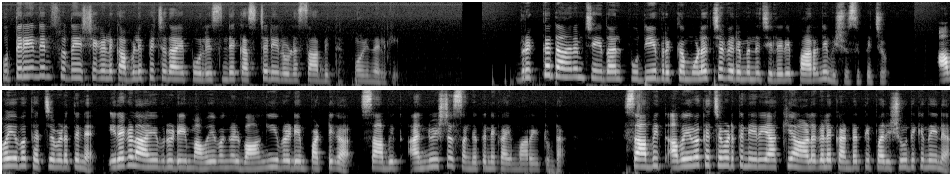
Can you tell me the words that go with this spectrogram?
ഉത്തരേന്ത്യൻ സ്വദേശികളെ കബളിപ്പിച്ചതായി പോലീസിന്റെ കസ്റ്റഡിയിലുള്ള സാബിത്ത് മൊഴി നൽകി. വൃക്ക ദാനം ചെയ്താൽ പുതിയ വൃക്ക മുളച്ചു വരുമെന്ന് ചിലരെ പറഞ്ഞു വിശ്വസിപ്പിച്ചു. അവയവ കച്ചവടത്തിന് ഇരകളായവരുടെയും അവയവങ്ങൾ വാങ്ങിയവരുടെയും പട്ടിക സാബിത്ത് അന്വേഷണ സംഘത്തിന് കൈമാറിയിട്ടുണ്ട് സാബിത്ത് അവയവ കച്ചവടത്തിന് ഇരയാക്കിയ ആളുകളെ കണ്ടെത്തി പരിശോധിക്കുന്നതിന്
